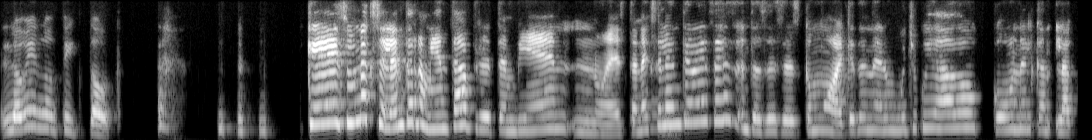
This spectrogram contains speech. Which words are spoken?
lo vi en un TikTok. Que es una excelente herramienta, pero también no es tan excelente a veces. Entonces es como hay que tener mucho cuidado con el, can- la,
